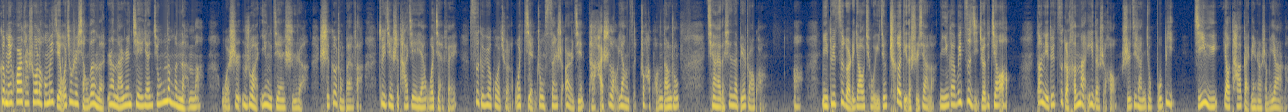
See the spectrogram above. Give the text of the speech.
个梅花，他说了：“红梅姐，我就是想问问，让男人戒烟就那么难吗？我是软硬兼施啊，试各种办法。最近是他戒烟，我减肥，四个月过去了，我减重三十二斤，他还是老样子，抓狂当中。亲爱的，现在别抓狂啊！你对自个儿的要求已经彻底的实现了，你应该为自己觉得骄傲。当你对自个儿很满意的时候，实际上你就不必急于要他改变成什么样了。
